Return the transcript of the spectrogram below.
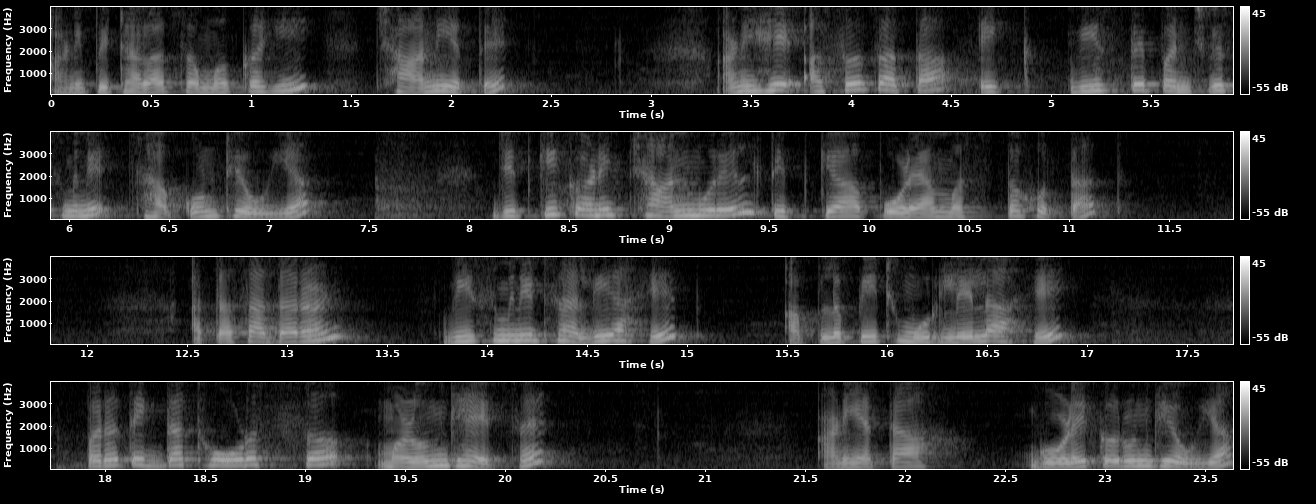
आणि पिठाला चमकही छान येते. आणि हे असंच आता एक वीस ते पंचवीस मिनिट झाकून ठेवूया. जितकी कणिक छान मुरेल तितक्या पोळ्या मस्त होतात. आता साधारण वीस मिनिट झाली आहेत. आपलं पीठ मुरलेलं आहे. परत एकदा थोडंसं मळून घ्यायचं आहे आणि आता गोळे करून घेऊया.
